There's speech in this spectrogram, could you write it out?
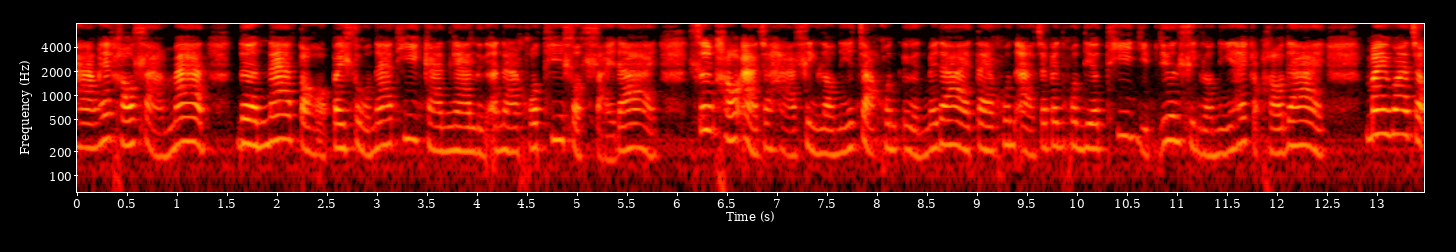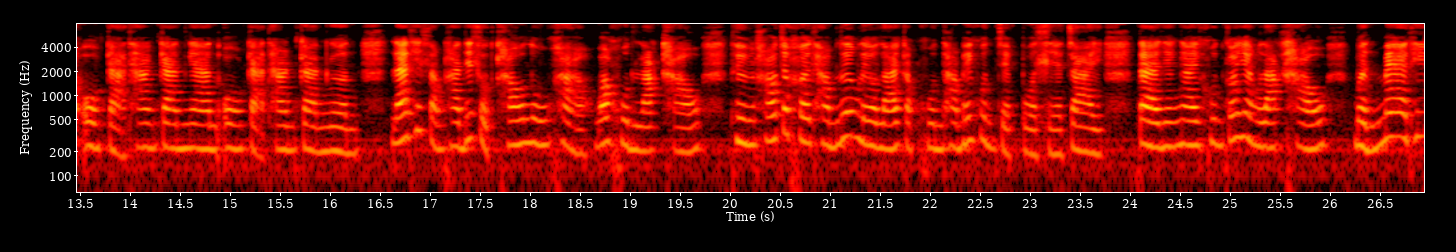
ทางให้เขาสามารถเดินหน้าต่อไปสู่หน้าที่การงานหรืออนาคตที่สดใสได้ ซึ่งเขาอาจจะหาสิ่งเหล่านี้จากคนอื่นไม่ได้ แต่คุณอาจจะเป็นคนเดียวที่หยิบยื่นสิ่งเหล่านี้ให้กับเขาได้ ไม่ว่าจะโอกาสทางการงาน โอกาสทางการเงิน และที่สำคัญที่สุดเขารู้ค่ะ ว่าคุณรักเขา ถึงเขาจะเคยทำเรื่องเลวร้ายกับคุณทำให้คุณเจ็บปวดเสียใจ แต่ยังไงคุณก็ยังรักเขาเหมือนแม่ที่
